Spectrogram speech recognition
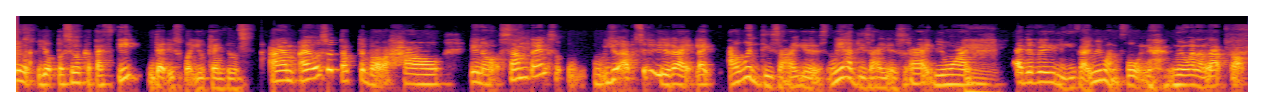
in your personal capacity. That is what you can do. Um, I also talked about how you know sometimes you're absolutely right. Like our desires, we have desires, right? We want Mm. at the very least, like we want a phone, we want a laptop.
